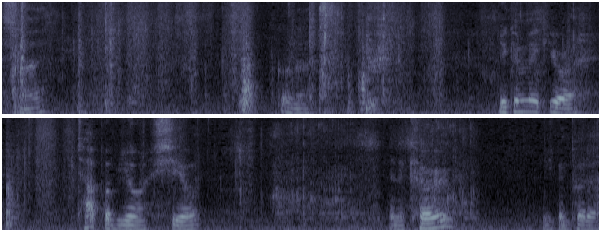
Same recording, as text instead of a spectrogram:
aside. Gonna. You can make your top of your shield in a curve. You can put a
